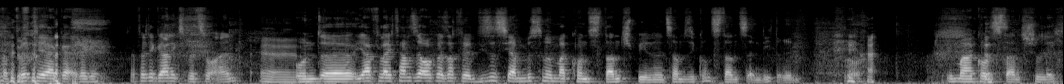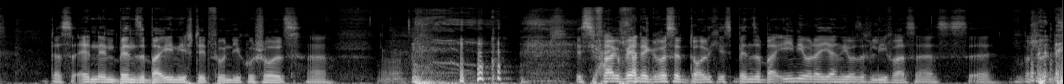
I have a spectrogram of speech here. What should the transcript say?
da, fällt dir ja, da, da fällt dir gar nichts mehr zu ein. Äh. Und äh, ja, vielleicht haben sie auch gesagt, dieses Jahr müssen wir mal konstant spielen. Jetzt haben sie Konstanz endlich drin. So. Ja. Immer konstant das, schlecht. Das N in Benzebaini steht für Nico Schulz. Ja. ist die Frage, wer der größte Dolch ist, Benzebaini oder Jan-Josef Liefers? Das ist äh, wahrscheinlich.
